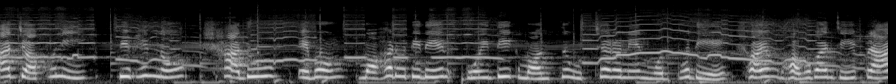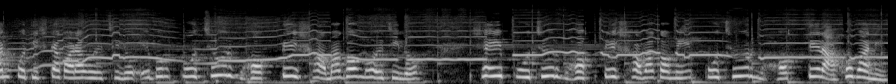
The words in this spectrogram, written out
আর যখনই বিভিন্ন সাধু এবং মহারথীদের বৈদিক মন্ত্র উচ্চারণের মধ্য দিয়ে স্বয়ং ভগবানজি প্রাণ প্রতিষ্ঠা করা হয়েছিল এবং প্রচুর ভক্তের সমাগম হয়েছিল সেই প্রচুর ভক্তের সমাগমে, প্রচুর ভক্তের আহ্বানে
